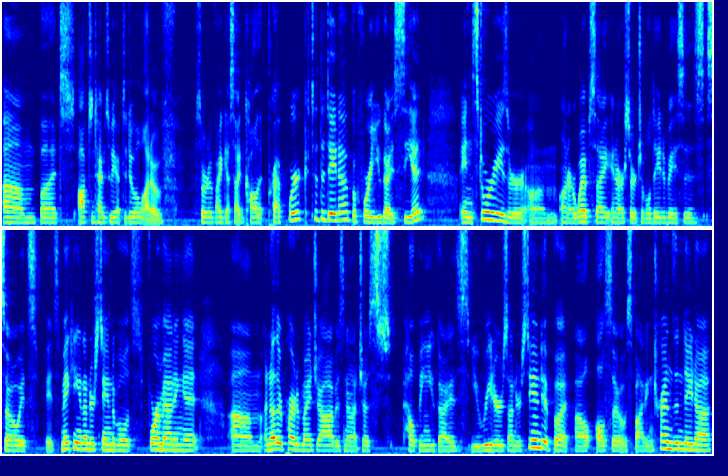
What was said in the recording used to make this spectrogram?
um, but oftentimes we have to do a lot of sort of, I guess I'd call it prep work to the data before you guys see it in stories or um, on our website in our searchable databases. So it's it's making it understandable, it's formatting it. Um, another part of my job is not just helping you guys, you readers, understand it, but also spotting trends in data,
